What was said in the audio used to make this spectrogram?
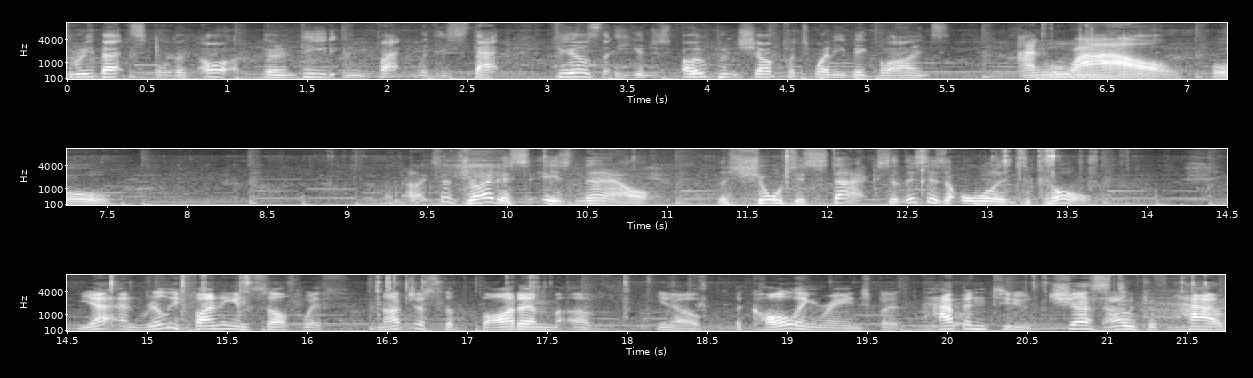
three bets or the, or indeed, in fact, with his stack, feels that he can just open shove for 20 big blinds. And wow, Oh. And Alexandridis is now the shortest stack, so this is all into call. Yeah, and really finding himself with not just the bottom of you know the calling range, but happened to just have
